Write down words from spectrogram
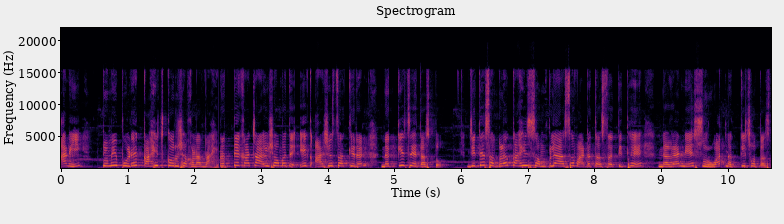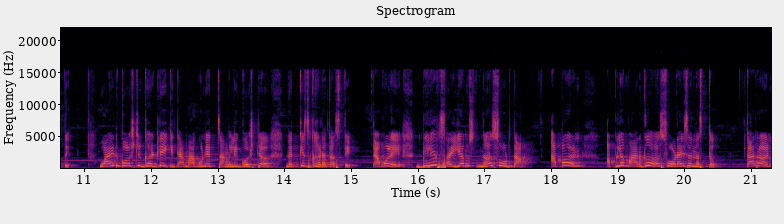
आणि तुम्ही पुढे काहीच करू शकणार नाही. प्रत्येकाच्या आयुष्यामध्ये एक आशेचा किरण नक्कीच येत असतो. जिथे सगळं काही संपलं असं वाटत असतं तिथे नव्याने सुरुवात नक्कीच होत असते. वाईट गोष्ट घडली की त्यामागून एक चांगली गोष्ट नक्कीच घडत असते. त्यामुळे धीर संयम न सोडता आपण आपलं मार्ग सोडायचं नसतं. कारण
